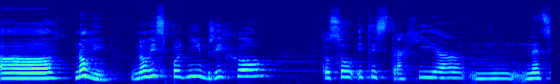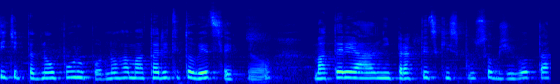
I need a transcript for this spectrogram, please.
uh, nohy. Nohy, spodní břicho, to jsou i ty strachy a mm, necítit pevnou půdu pod nohama, tady tyto věci, jo. Materiální, praktický způsob života,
